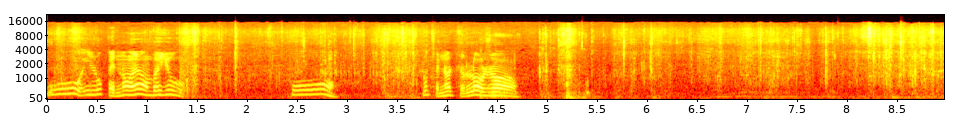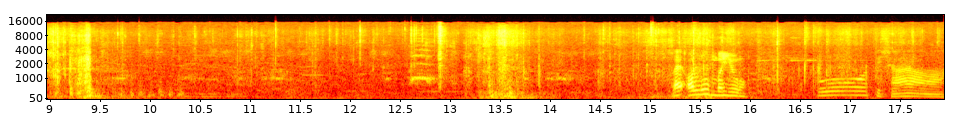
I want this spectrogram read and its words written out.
ô ít lúc bên nói không bao nhiêu ô lúc bên nó trở lo rồi lấy ở luôn bao nhiêu ô thì sao?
